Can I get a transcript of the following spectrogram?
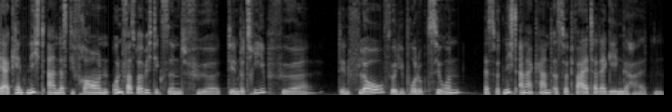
er erkennt nicht an, dass die Frauen unfassbar wichtig sind für den Betrieb, für den Flow, für die Produktion. Es wird nicht anerkannt, es wird weiter dagegen gehalten.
